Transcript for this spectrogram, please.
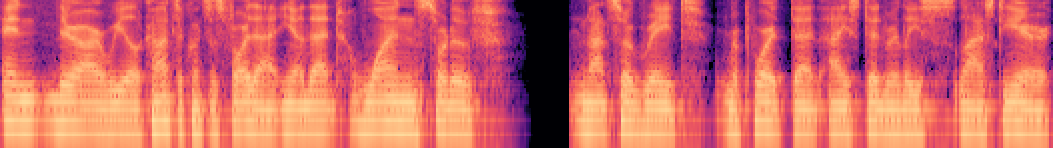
And there are real consequences for that. You know, that one sort of not so great report that ICE did release last year,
